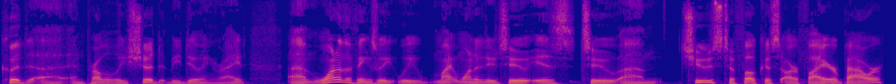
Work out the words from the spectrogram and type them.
could uh, and probably should be doing, right? Um, one of the things we, we might want to do too is to um, choose to focus our firepower.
